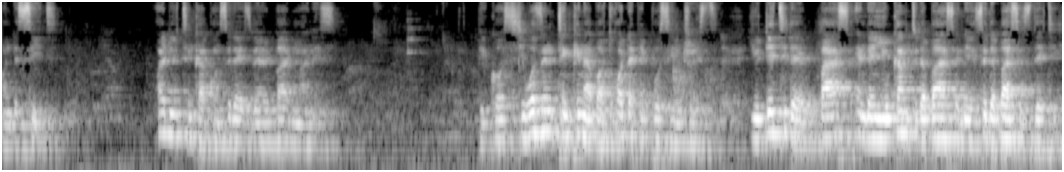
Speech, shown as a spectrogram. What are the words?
on the seat. Why do you think I consider it very bad manners? Because she wasn't thinking about other people's interests. You dated a bus, and then you come to the bus, and you say the bus is dirty.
